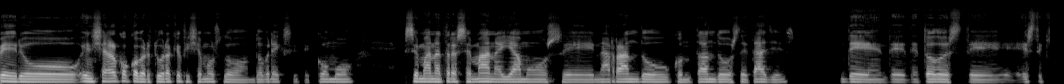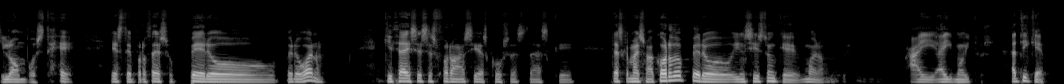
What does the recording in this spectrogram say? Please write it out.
pero en xeral co cobertura que fixemos do do Brexit, como semana tras semana íamos eh, narrando, contando os detalles de, de, de, todo este, este quilombo, este, este proceso. Pero, pero bueno, quizáis esas foron así as cousas das que das que máis me acordo, pero insisto en que, bueno, hai, hai moitos. A ti que?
